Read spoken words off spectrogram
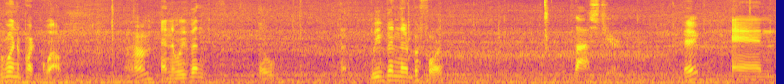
We're going to Park Guell, Uh-huh. and we've been oh, we've been there before last year. Hey. And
